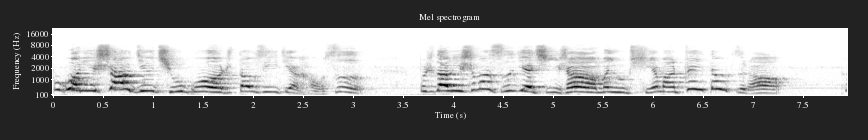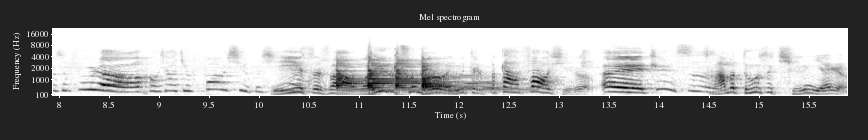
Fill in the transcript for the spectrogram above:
不过你上京求功，这倒是一件好事。不知道你什么时间起身，没有前往追斗之人。可是夫人好像就放心不下。意思说，我一个出门有点不大放心。哎，真是。咱们都是青年人。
